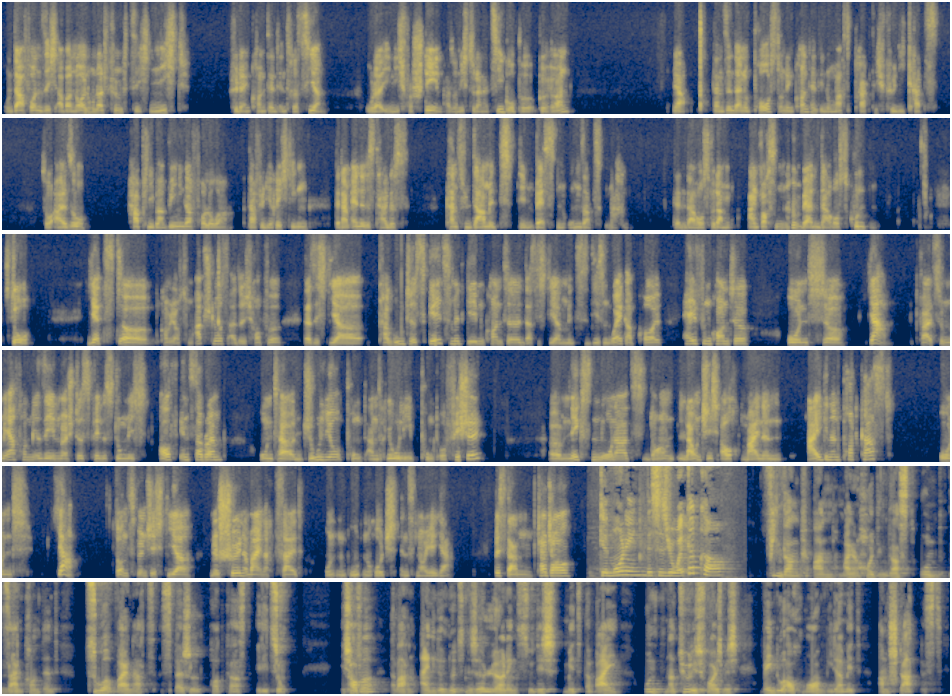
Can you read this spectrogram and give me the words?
und davon sich aber 950 nicht für dein Content interessieren oder ihn nicht verstehen, also nicht zu deiner Zielgruppe gehören, ja, dann sind deine Posts und den Content, den du machst, praktisch für die Katz. So, also hab lieber weniger Follower, dafür die richtigen, denn am Ende des Tages kannst du damit den besten Umsatz machen. Denn daraus wird am einfachsten werden daraus Kunden. So, jetzt äh, komme ich auch zum Abschluss. Also ich hoffe, dass ich dir ein paar gute Skills mitgeben konnte, dass ich dir mit diesem Wake-up-Call helfen konnte. Und äh, ja, falls du mehr von mir sehen möchtest, findest du mich auf Instagram unter julio.andrioli.official. Ähm, nächsten Monat launche ich auch meinen eigenen Podcast. Und ja, sonst wünsche ich dir eine schöne Weihnachtszeit und einen guten Rutsch ins neue Jahr. Bis dann. Ciao, ciao. Good morning. This is your wake up call. Vielen Dank an meinen heutigen Gast und sein Content zur Weihnachts-Special Podcast Edition. Ich hoffe, da waren einige nützliche Learnings für dich mit dabei und natürlich freue ich mich, wenn du auch morgen wieder mit am Start bist.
